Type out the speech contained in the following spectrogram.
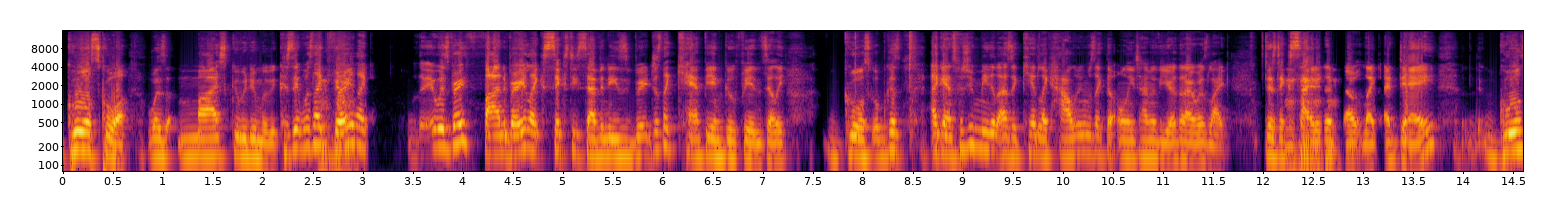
Ghoul School was my Scooby Doo movie because it was like very Mhm. like it was very fun, very like 60s, 70s, very just like campy and goofy and silly. Ghoul School because again, especially me as a kid, like Halloween was like the only time of the year that I was like just excited mhm. about like a day. Ghoul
